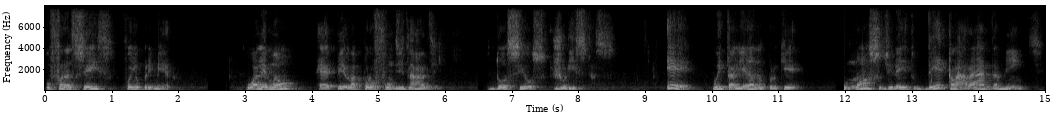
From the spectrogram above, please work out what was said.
o francês foi o primeiro. O alemão é pela profundidade dos seus juristas. E o italiano, porque o nosso direito declaradamente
